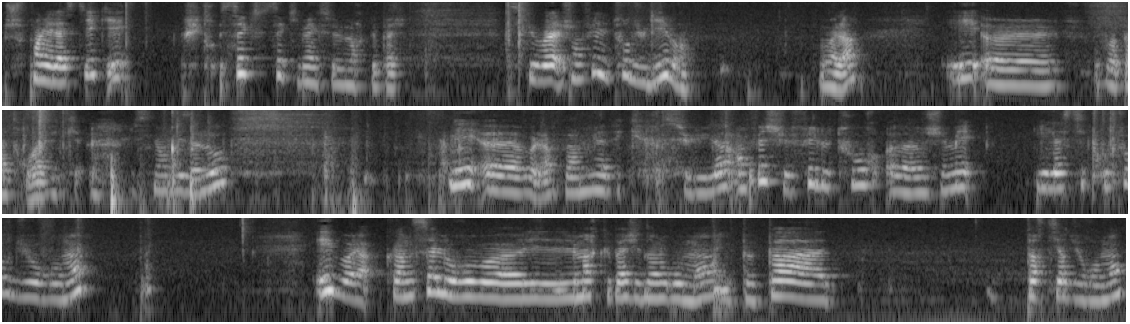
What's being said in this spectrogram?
je prends l'élastique et c'est ça qui met avec ce marque-page. Parce que voilà, j'en fais le tour du livre, voilà, et euh, on voit pas trop avec euh, le sinon des anneaux. Mais euh, voilà, on va mieux avec celui-là. En fait, je fais le tour, euh, je mets l'élastique autour du roman et voilà, comme ça le, euh, le marque-page est dans le roman, il peut pas partir du roman.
